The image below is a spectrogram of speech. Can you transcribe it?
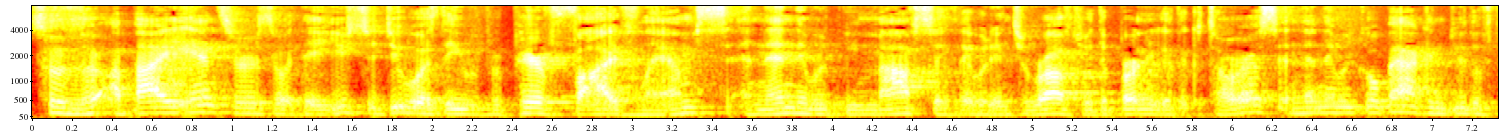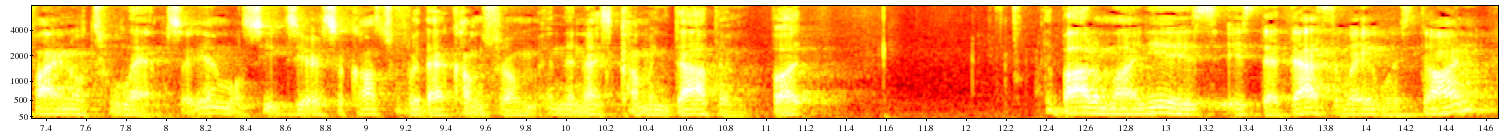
So the Abaye answers what they used to do was they would prepare five lamps, and then they would be mafsik, they would interrupt with the burning of the Ketores, and then they would go back and do the final two lamps. Again, we'll see Xeris where that comes from in the next coming dapim. But the bottom line is, is that that's the way it was done.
